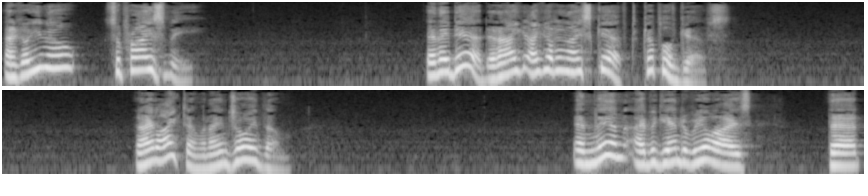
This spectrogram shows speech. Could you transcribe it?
And I go, you know, surprise me. And they did, and I, I got a nice gift, a couple of gifts. And I liked them and I enjoyed them. And then I began to realize that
